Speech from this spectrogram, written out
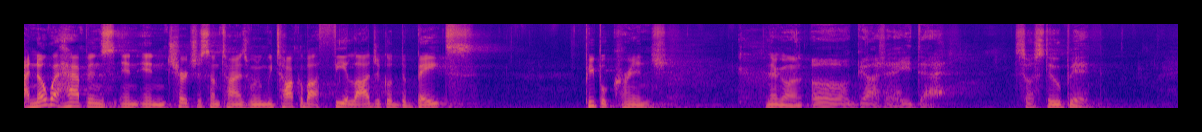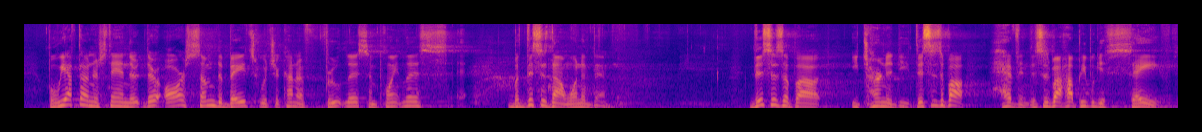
I know what happens in, in churches sometimes when we talk about theological debates, people cringe. And they're going, oh gosh, I hate that. So stupid. But we have to understand there, there are some debates which are kind of fruitless and pointless, but this is not one of them. This is about eternity. This is about heaven. This is about how people get saved.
